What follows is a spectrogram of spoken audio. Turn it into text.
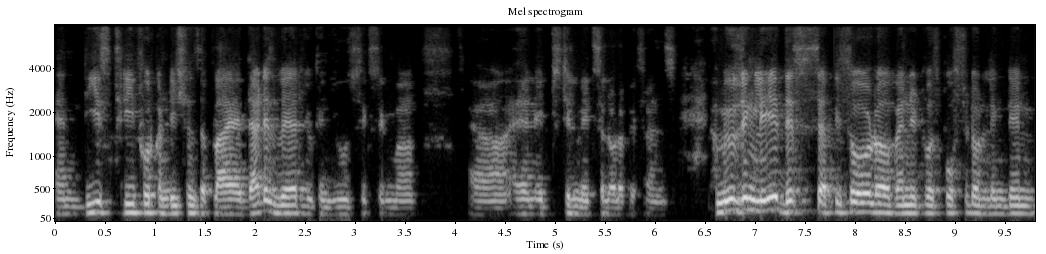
and these three, four conditions apply. That is where you can use Six Sigma. Uh, and it still makes a lot of difference. Amusingly, this episode, when it was posted on LinkedIn,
